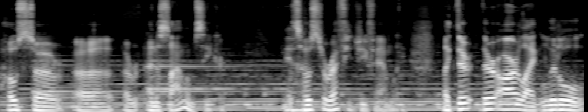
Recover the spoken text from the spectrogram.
host a, a, a an asylum seeker. Let's host a refugee family. Like there, there are like little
